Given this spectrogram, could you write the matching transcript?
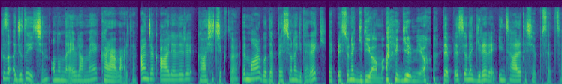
kızı acıdığı için onunla evlenmeye karar verdi. Ancak aileleri karşı çıktı ve Margot depresyona giderek depresyona gidiyor ama girmiyor. depresyona girerek intihara teşebbüs etti.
